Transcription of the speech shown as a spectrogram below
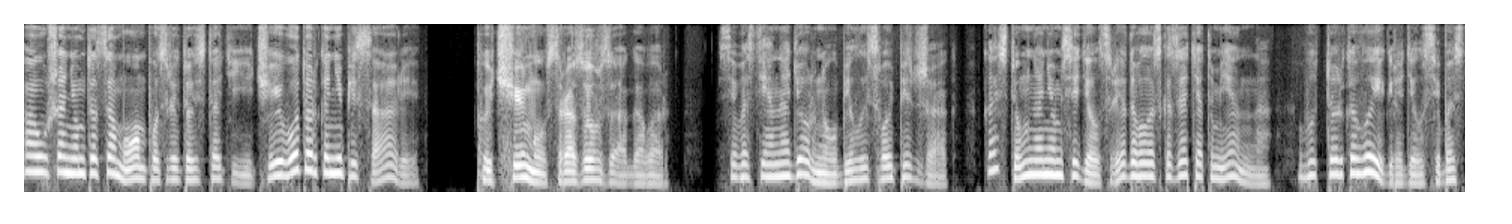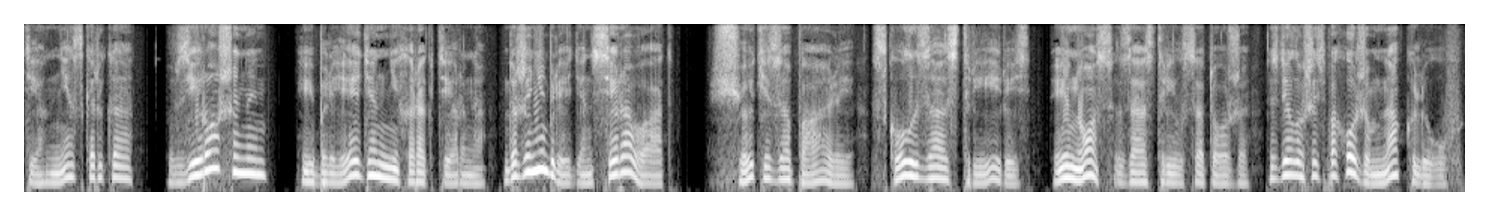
А уж о нем-то самом после той статьи чего только не писали. «Почему сразу в заговор?» Себастьян одернул белый свой пиджак. Костюм на нем сидел, следовало сказать, отменно. Вот только выглядел Себастьян несколько взъерошенным и бледен нехарактерно. Даже не бледен, сероват. Щеки запали, скулы заострились, и нос заострился тоже, сделавшись похожим на клюв.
